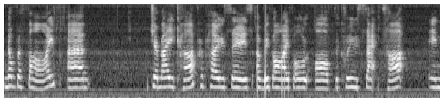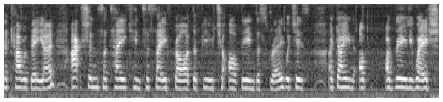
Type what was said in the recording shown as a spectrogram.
number five um, Jamaica proposes a revival of the cruise sector in the Caribbean. Actions are taken to safeguard the future of the industry, which is, again, I, I really wish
